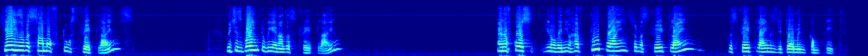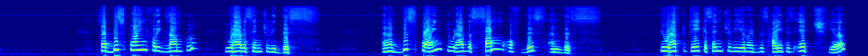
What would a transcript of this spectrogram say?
Here you have a sum of two straight lines which is going to be another straight line. And of course, you know when you have two points on a straight line the straight line is determined completely. So, at this point for example, you would have essentially this and at this point you would have the sum of this and this. You would have to take essentially you know if this height is h here,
